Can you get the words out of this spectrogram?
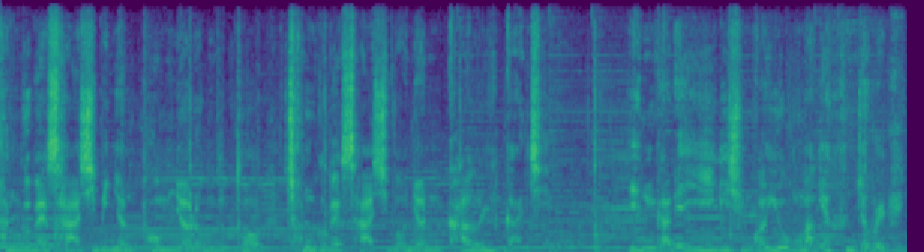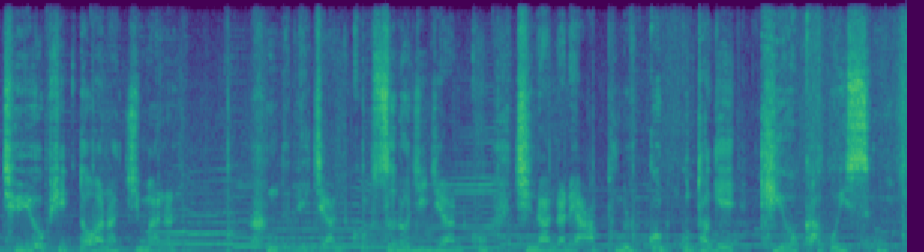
1942년 봄 여름부터 1945년 가을까지 인간의 이기심과 욕망의 흔적을 죄 없이 떠안았지만은 흔들리지 않고 쓰러지지 않고 지난날의 아픔을 꿋꿋하게 기억하고 있습니다.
